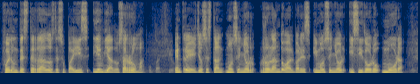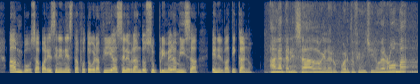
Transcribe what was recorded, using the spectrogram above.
fueron desterrados de su país y enviados a Roma. Entre ellos están Monseñor Rolando Álvarez y Monseñor Isidoro Mora. Ambos aparecen en esta fotografía celebrando su primera misa en el Vaticano. Han aterrizado en el aeropuerto Fiumicino de Roma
